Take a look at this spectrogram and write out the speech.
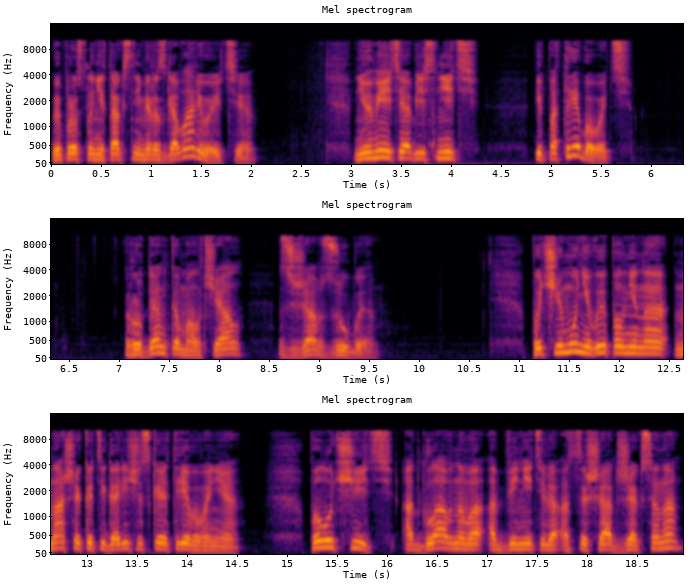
вы просто не так с ними разговариваете? Не умеете объяснить и потребовать? Руденко молчал, сжав зубы. «Почему не выполнено наше категорическое требование получить от главного обвинителя от США Джексона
